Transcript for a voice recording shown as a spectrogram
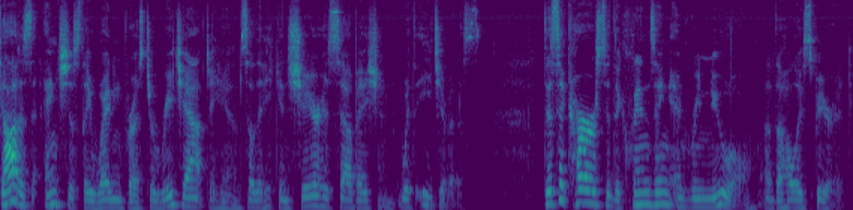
God is anxiously waiting for us to reach out to Him so that He can share His salvation with each of us. This occurs through the cleansing and renewal of the Holy Spirit.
